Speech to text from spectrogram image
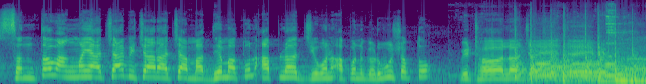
संत वाङ्मयाच्या विचाराच्या माध्यमातून आपलं जीवन आपण घडवू शकतो. विठ्ठल जय जय विठ्ठल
